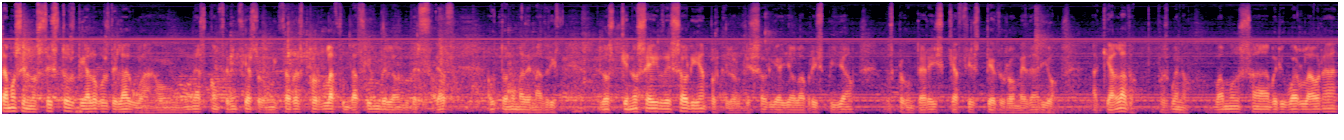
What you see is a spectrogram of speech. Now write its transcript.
Estamos en los sextos Diálogos del Agua, unas conferencias organizadas por la Fundación de la Universidad Autónoma de Madrid. Los que no seáis de Soria, porque los de Soria ya lo habréis pillado, os preguntaréis qué hace este dromedario aquí al lado. Pues bueno, vamos a averiguarlo ahora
